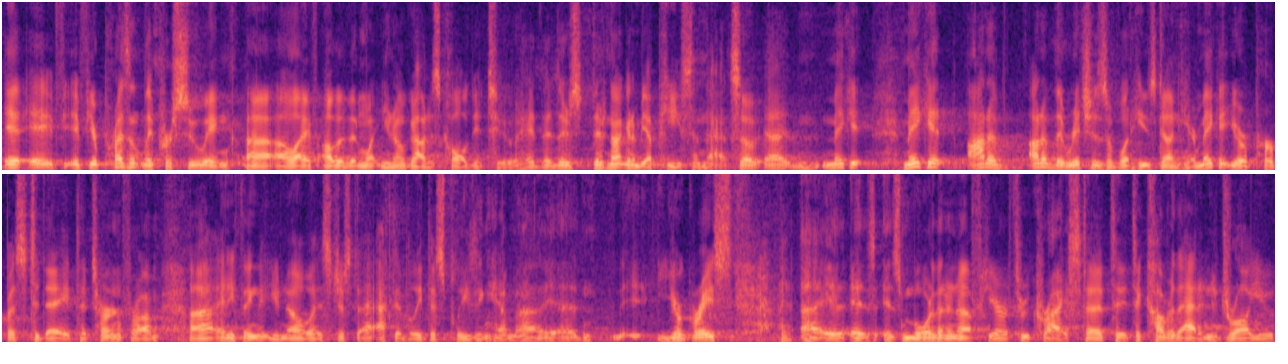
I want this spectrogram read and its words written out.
if, if you're presently pursuing uh, a life other than what you know God has called you to, hey, there's, there's not going to be a peace in that. So uh, make, it, make it out of, out of the riches of what He's done here. Make it your purpose today to turn from uh, anything that you know is just actively displeasing Him uh, uh, your grace uh, is, is more than enough here through Christ uh, to, to cover that and to draw you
